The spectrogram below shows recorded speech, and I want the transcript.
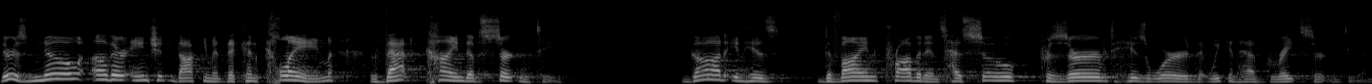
There is no other ancient document that can claim that kind of certainty. God, in His divine providence, has so preserved His word that we can have great certainty in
